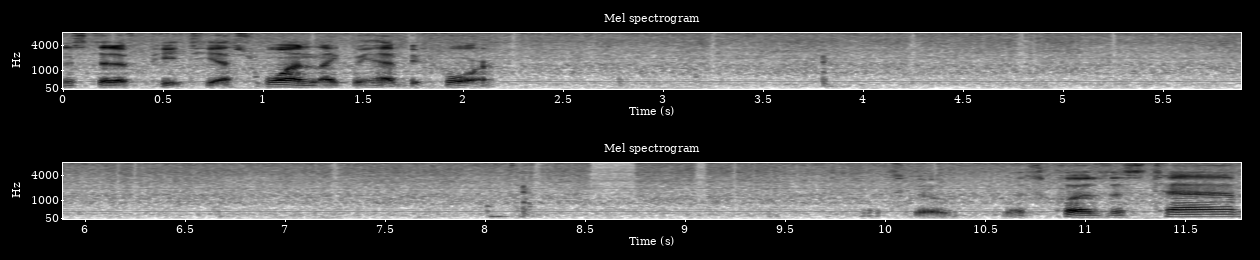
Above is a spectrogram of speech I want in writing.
instead of PTS1 like we had before. go, let's close this tab.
